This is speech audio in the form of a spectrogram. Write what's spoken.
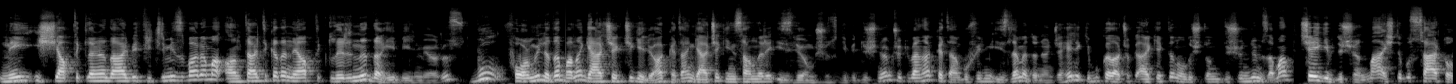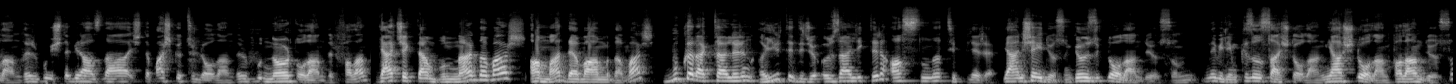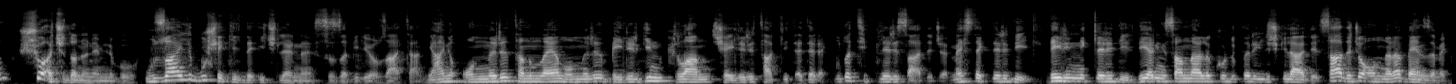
ne iş yaptıklarına dair bir fikrimiz var ama Antarktika'da ne yaptıklarını dahi bilmiyoruz. Bu formuyla da bana gerçekçi geliyor. Hakikaten gerçek insanları izliyormuşuz gibi düşünüyorum. Çünkü ben hakikaten bu filmi izlemeden önce hele ki bu kadar çok erkekten oluştuğunu düşündüğüm zaman şey gibi düşünüyorum. Ha işte bu sert olandır, bu işte biraz daha işte başka türlü olandır, bu nerd olandır falan. Gerçekten bunlar da var ama devamı da var. Bu karakterlerin ayırt edici özellikleri aslında tipleri. Yani şey diyorsun gözlüklü olan diyorsun, ne bileyim kızıl saçlı olan, yaşlı olan falan diyorsun. Şu açıdan önemli bu. Uzaylı bu şekilde içlerine sızabiliyor zaten. Yani onları tanımlayan, onları belirgin kılan şeyleri taklit ederek. Bu da tipleri sadece. Meslekleri değil, derinlikleri değil, diğer insanlarla kurdukları ilişkiler değil. Sadece onlara benzemek.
